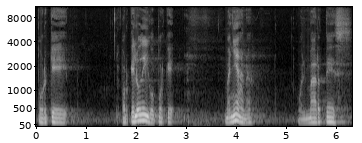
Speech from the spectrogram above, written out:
Porque, ¿Por qué lo digo? Porque mañana o el martes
